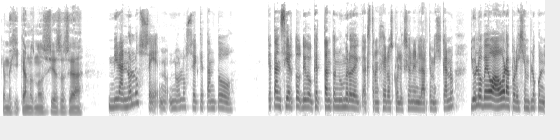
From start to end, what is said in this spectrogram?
que mexicanos. No sé si eso sea... Mira, no lo sé, no, no lo sé qué tanto, qué tan cierto, digo, qué tanto número de extranjeros coleccionan el arte mexicano. Yo lo veo ahora, por ejemplo, con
